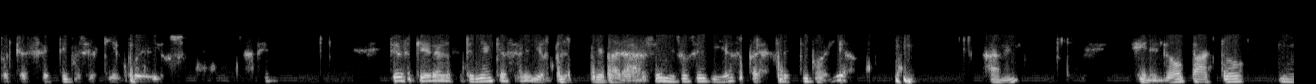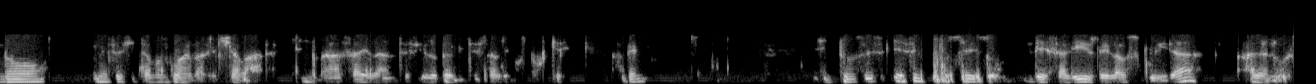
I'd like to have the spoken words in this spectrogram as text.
porque el séptimo es el tiempo de Dios. Entonces, ¿qué era lo que tenían que hacer ellos? Pues prepararse en esos días para el séptimo día. Amén. En el nuevo pacto no necesitamos guardar el Shabbat. Y más adelante, si lo permite, sabremos por qué. Amén. Entonces es el proceso de salir de la oscuridad a la luz,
